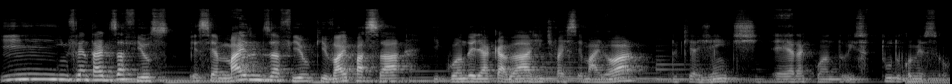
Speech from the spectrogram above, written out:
e enfrentar desafios. Esse é mais um desafio que vai passar e quando ele acabar, a gente vai ser maior do que a gente era quando isso tudo começou.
